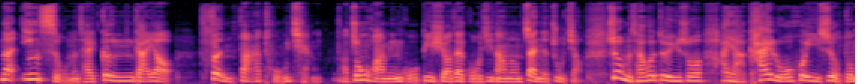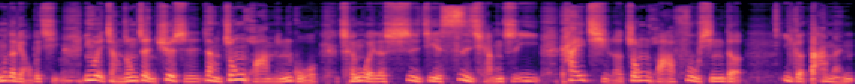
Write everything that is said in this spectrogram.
那因此我们才更应该要奋发图强。啊！中华民国必须要在国际当中站得住脚，所以我们才会对于说，哎呀，开罗会议是有多么的了不起，因为蒋中正确实让中华民国成为了世界四强之一，开启了中华复兴的一个大门。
